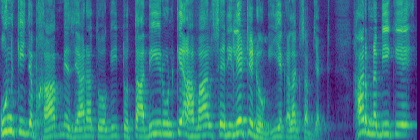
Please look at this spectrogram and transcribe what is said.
ان کی جب خواب میں زیارت ہوگی تو تعبیر ان کے احوال سے ریلیٹڈ ہوگی، یہ ایک الگ سبجیکٹ ہر نبی کے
